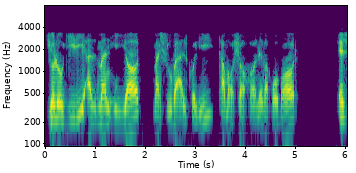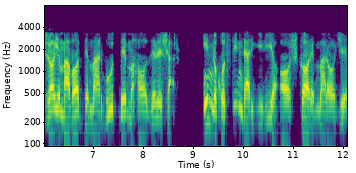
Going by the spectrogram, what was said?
جلوگیری از منهیات مشروب الکلی تماشاخانه و قمار اجرای مواد مربوط به محاضر شر. این نخستین درگیری آشکار مراجع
